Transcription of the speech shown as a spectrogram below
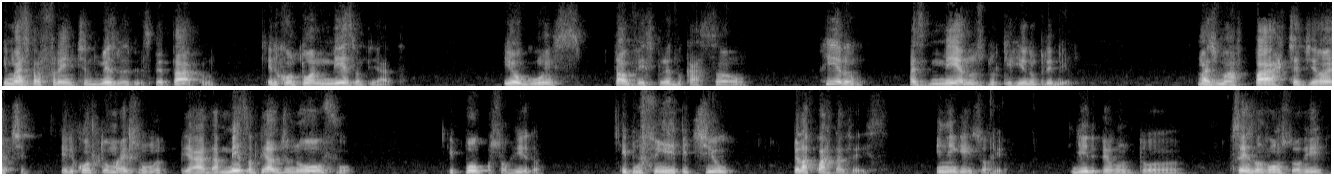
E mais para frente, no mesmo espetáculo, ele contou a mesma piada. E alguns, talvez por educação, riram, mas menos do que riram primeiro. Mas uma parte adiante, ele contou mais uma piada, a mesma piada de novo, e poucos sorriram. E por fim repetiu pela quarta vez, e ninguém sorriu. E ele perguntou: Vocês não vão sorrir?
